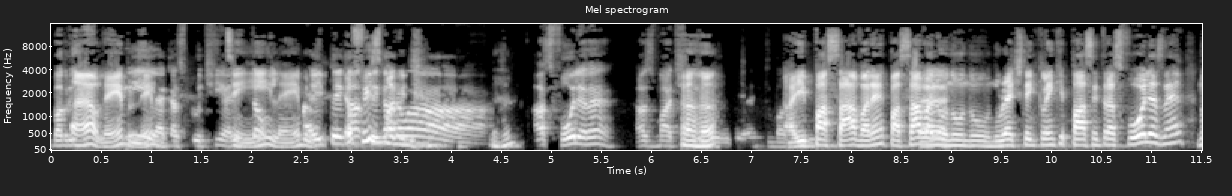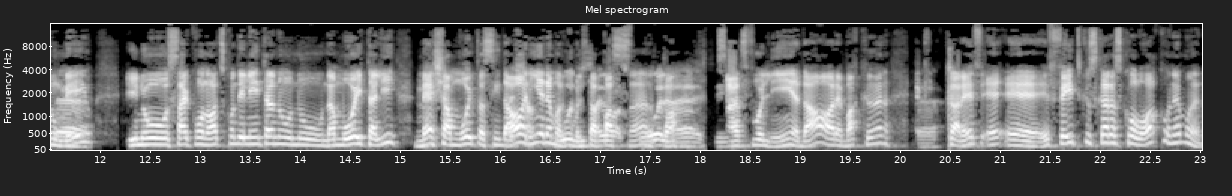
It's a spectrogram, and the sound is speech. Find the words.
Bagulho não, de lembro, lembro. Aquelas frutinhas Sim, ali. Então, lembro. Aí pega, pegaram a, uhum. as folhas, né? as matinhas. Uhum. Aí passava, né? Passava é. no, no, no Ratchet Clank, passa entre as folhas, né? No é. meio. E no Psychonauts, quando ele entra no, no, na moita ali, mexe a moita assim, da horinha, né, mano? Como ele tá passando. Folha, é, sai as folhinhas, da hora, é bacana. É. Cara, é, é, é efeito que os caras colocam, né, mano?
